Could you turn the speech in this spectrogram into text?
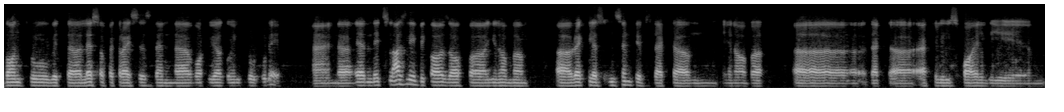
gone through with less of a crisis than what we are going through today and uh, and it's largely because of uh, you know um, uh, reckless incentives that um, you know that actually spoil the um,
